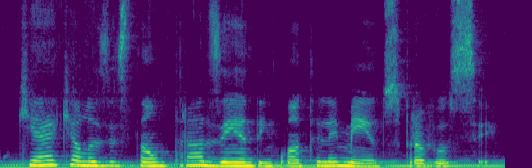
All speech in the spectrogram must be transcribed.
o que é que elas estão trazendo enquanto elementos para você.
